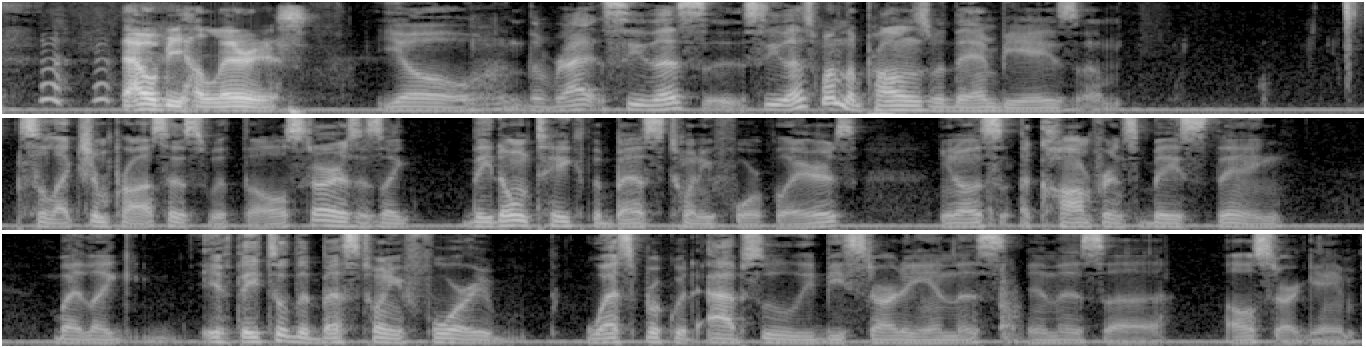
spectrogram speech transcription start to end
that would be hilarious. Yo, the right. See, that's see, that's one of the problems with the NBA's um, selection process with the All Stars is like they don't take the best twenty four players. You know, it's a conference based thing, but like if they took the best twenty four, Westbrook would absolutely be starting in this in this uh, All Star game,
